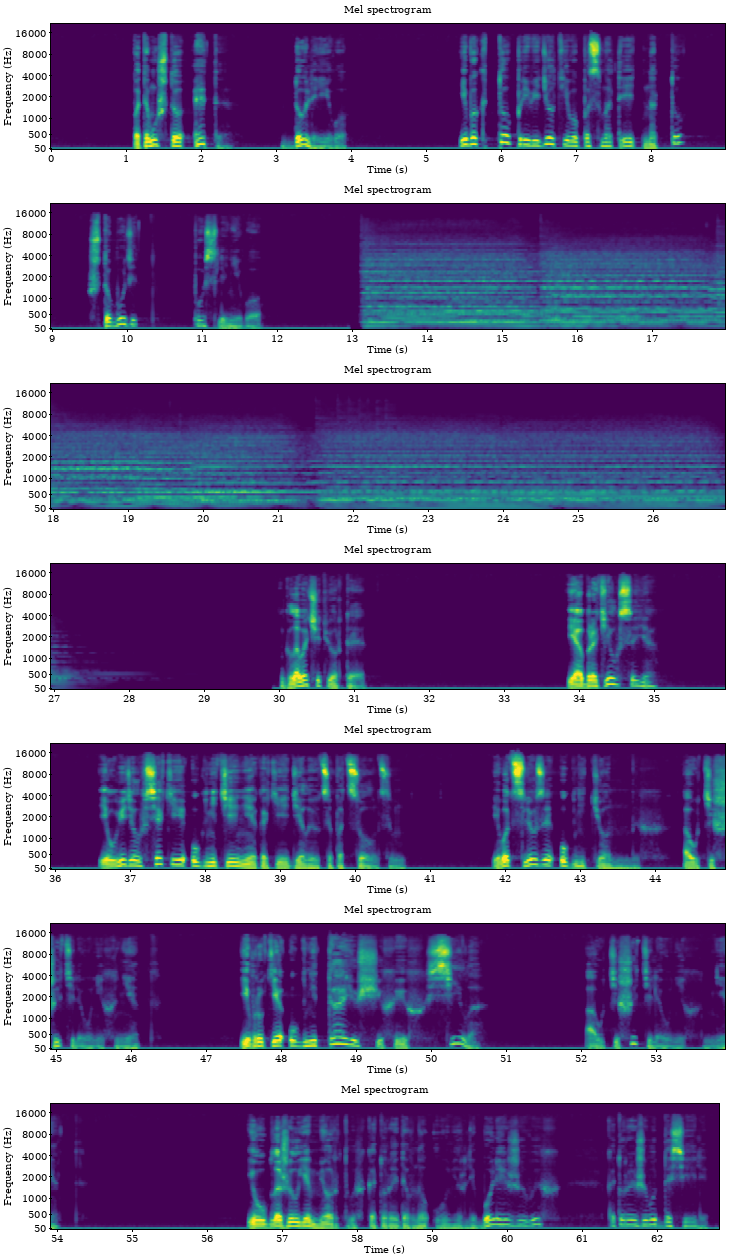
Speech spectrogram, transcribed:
потому что это доля его. Ибо кто приведет его посмотреть на то, что будет после него? Глава четвертая. И обратился я и увидел всякие угнетения, какие делаются под солнцем. И вот слезы угнетенных, а утешителя у них нет. И в руке угнетающих их сила, а утешителя у них нет. И ублажил я мертвых, которые давно умерли, более живых, которые живут доселе.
